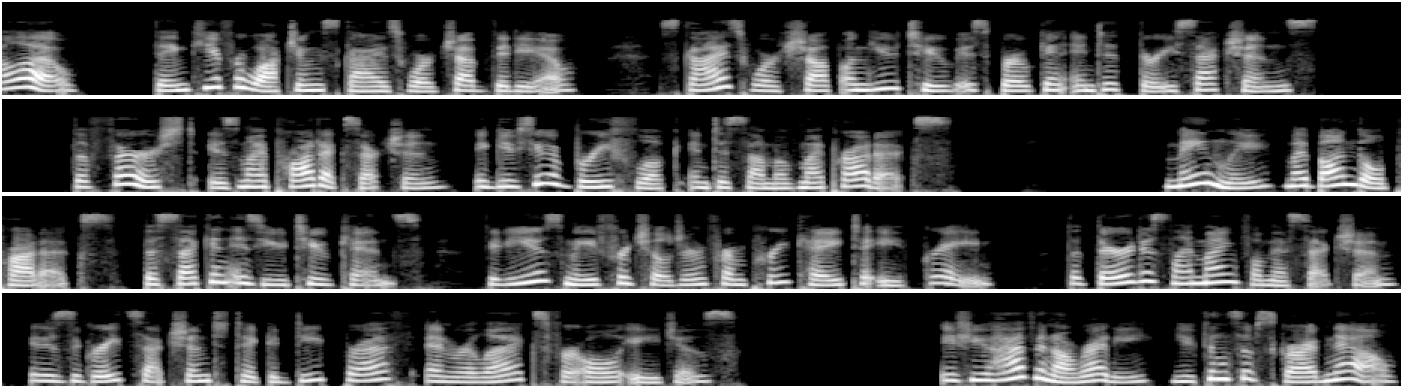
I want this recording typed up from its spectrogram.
Hello. Thank you for watching Skye's Workshop video. Skye's Workshop on YouTube is broken into three sections. The first is my product section. It gives you a brief look into some of my products. Mainly, my bundle products. The second is YouTube Kids, videos made for children from pre-K to 8th grade. The third is my mindfulness section. It is a great section to take a deep breath and relax for all ages. If you haven't already, you can subscribe now.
